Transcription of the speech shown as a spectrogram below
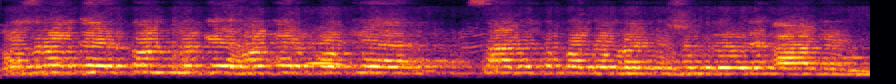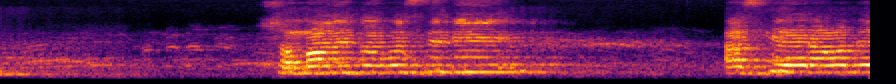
হযরতের কণ্ঠকে হকের পক্ষে সাবিত কদম রাখতে সকলে বলে, আমিন। সম্মানিত উপস্থিতি, আজকের আমাদের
